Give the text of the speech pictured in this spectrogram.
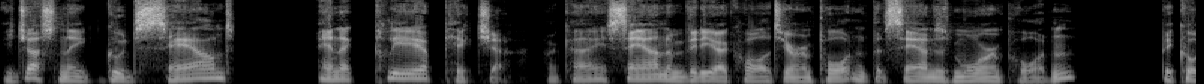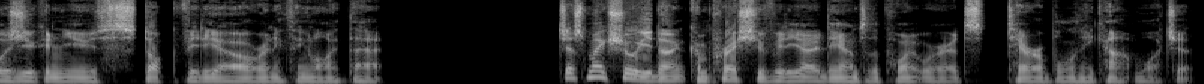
You just need good sound and a clear picture. Okay. Sound and video quality are important, but sound is more important because you can use stock video or anything like that. Just make sure you don't compress your video down to the point where it's terrible and you can't watch it.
